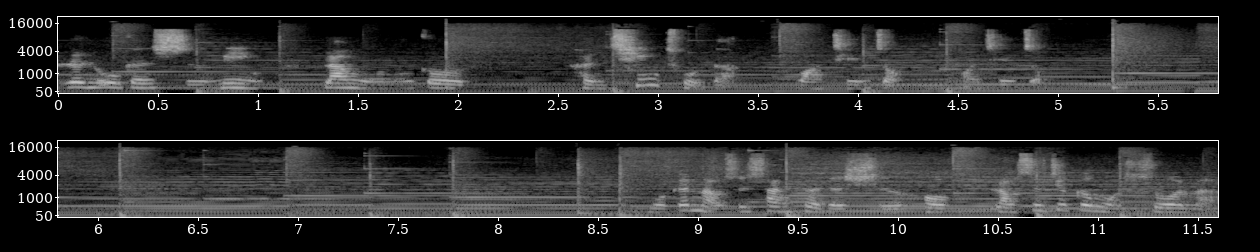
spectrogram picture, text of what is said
任务跟使命，让我能够很清楚的往前走，往前走。我跟老师上课的时候，老师就跟我说了，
